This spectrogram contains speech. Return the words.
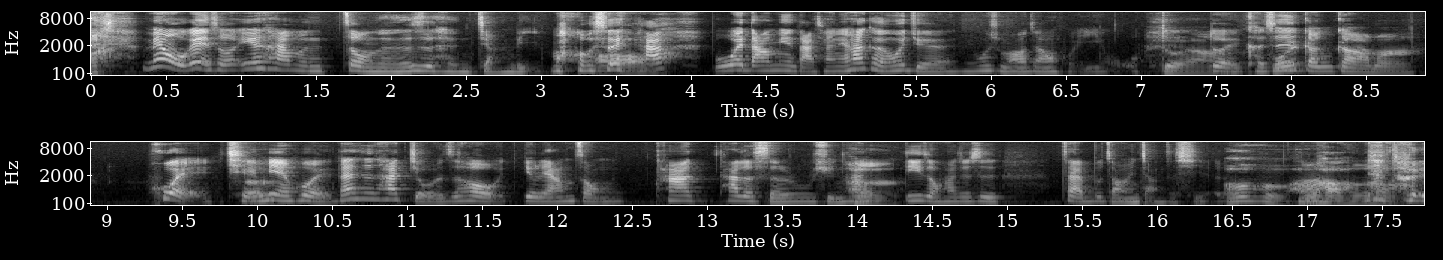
没有，我跟你说，因为他们这种人就是很讲礼貌，所以他不会当面打枪你，他可能会觉得你为什么要这样回应我？对啊，对可是会尴尬吗？会前面会，但是他久了之后有两种，他他的 solution，他嗯第一种他就是再也不找你讲这些了。哦，很好，很好。对，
